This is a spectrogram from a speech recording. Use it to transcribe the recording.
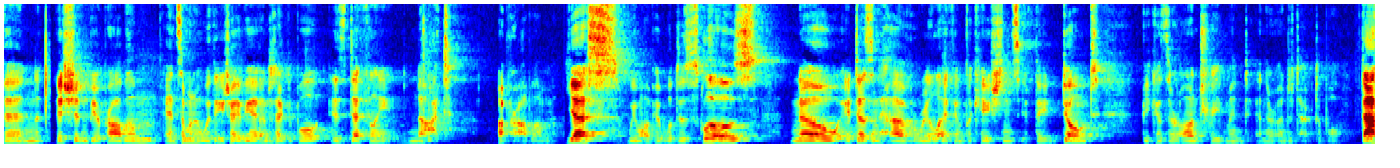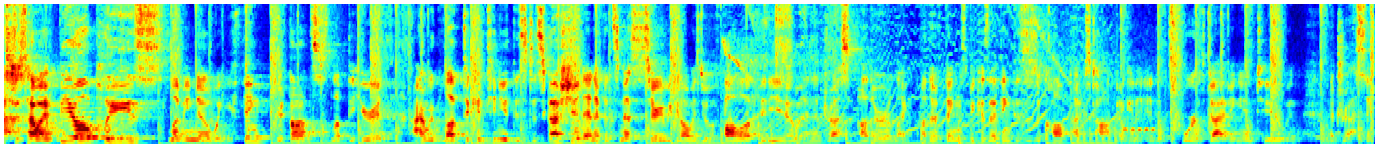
then it shouldn't be a problem. And someone with HIV undetectable is definitely not a problem. Yes, we want people to disclose. No, it doesn't have real life implications if they don't because they're on treatment and they're undetectable. That's just how I feel. Please let me know what you think, your thoughts, love to hear it. I would love to continue this discussion and if it's necessary, we can always do a follow-up video and address other like other things because I think this is a complex topic and it's worth diving into and addressing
